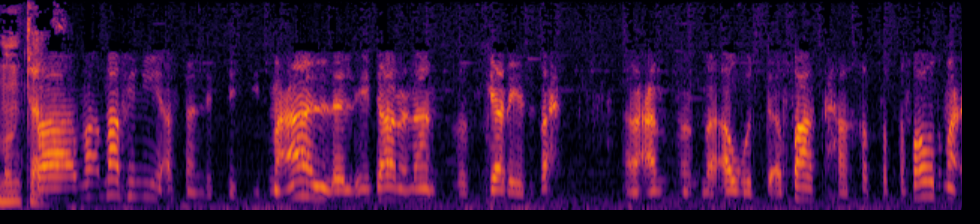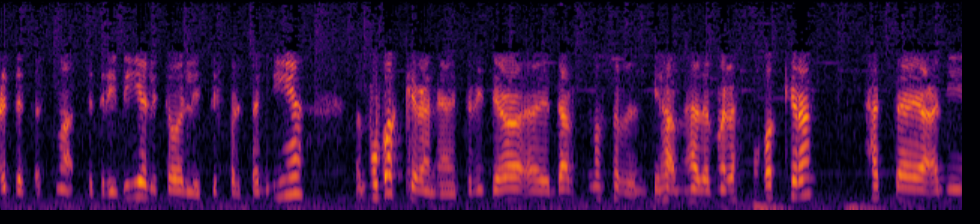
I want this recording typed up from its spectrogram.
ممتاز. فما ما في نية أصلا للتجديد. مع الإدارة الآن جاري البحث أو فاتحة خط التفاوض مع عدة أسماء تدريبية لتولي الدفه الفنية. مبكرا يعني تريد إدارة النصر الانتهاء من هذا الملف مبكرا حتى يعني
